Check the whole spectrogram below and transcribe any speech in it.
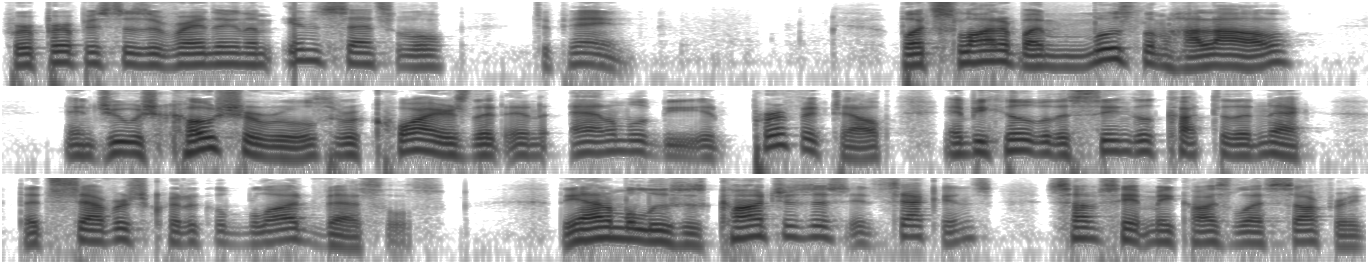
for purposes of rendering them insensible to pain. But slaughter by Muslim halal and Jewish kosher rules requires that an animal be in perfect health and be killed with a single cut to the neck that severs critical blood vessels. The animal loses consciousness in seconds. Some say it may cause less suffering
